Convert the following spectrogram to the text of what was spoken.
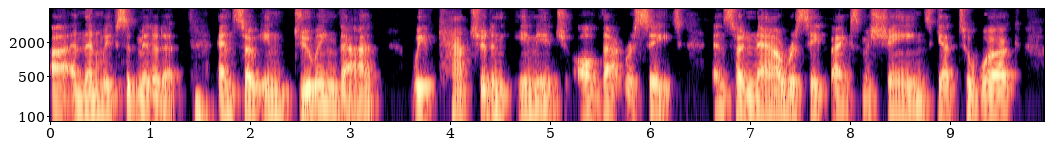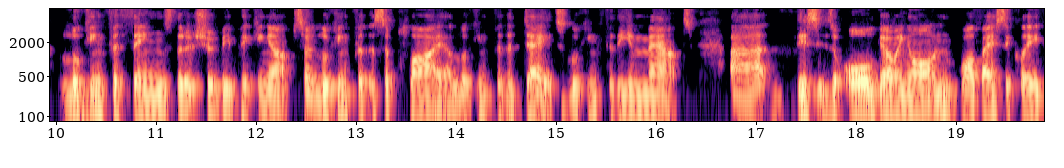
uh, and then we've submitted it. And so in doing that, we've captured an image of that receipt. And so now Receipt Bank's machines get to work looking for things that it should be picking up. So looking for the supplier, looking for the date, looking for the amount. Uh, this is all going on while basically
